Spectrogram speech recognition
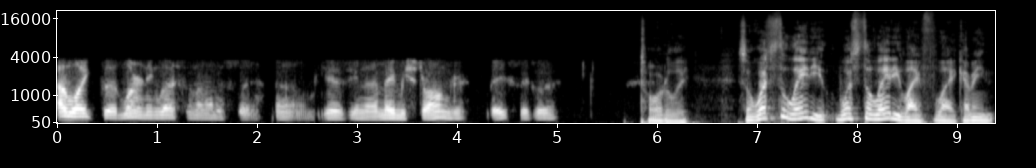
I like the learning lesson honestly, um, because you know it made me stronger, basically. Totally. So what's the lady what's the lady life like? I mean,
